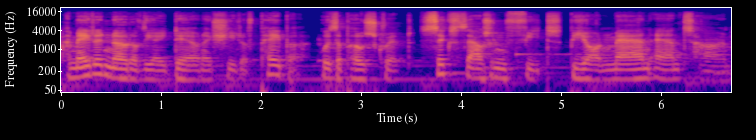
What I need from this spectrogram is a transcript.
I made a note of the idea on a sheet of paper with the postscript 6,000 feet beyond man and time.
